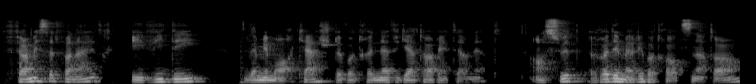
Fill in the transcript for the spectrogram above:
Fermez cette fenêtre et videz la mémoire cache de votre navigateur Internet. Ensuite, redémarrez votre ordinateur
